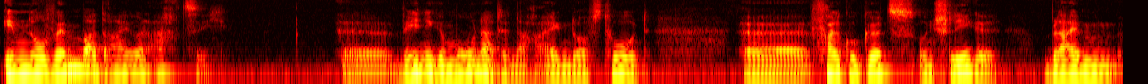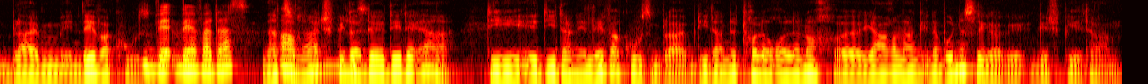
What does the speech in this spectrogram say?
Im November 83, äh, wenige Monate nach Eigendorfs Tod, äh, Falco Götz und Schlegel bleiben, bleiben in Leverkusen. Wer, wer war das? Nationalspieler Auch. der DDR, die, die dann in Leverkusen bleiben, die dann eine tolle Rolle noch äh, jahrelang in der Bundesliga gespielt haben.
